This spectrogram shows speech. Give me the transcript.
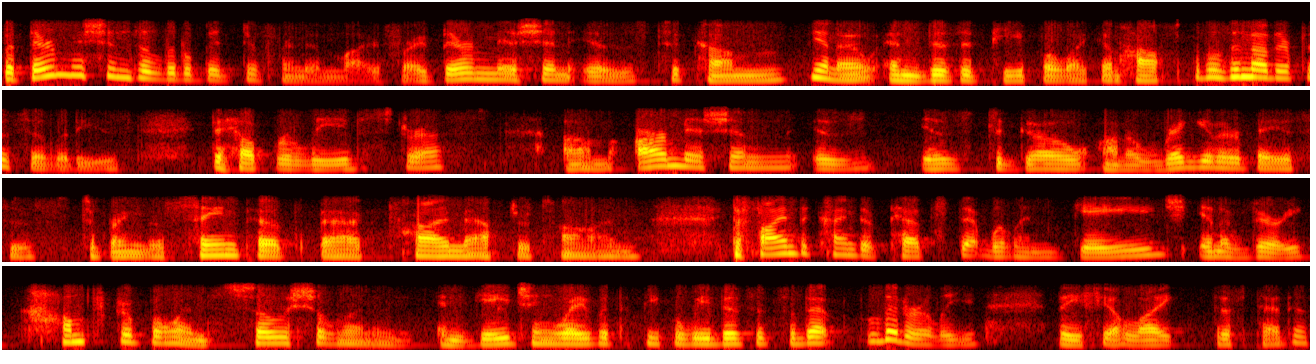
but their mission's a little bit different in life, right? Their mission is to come, you know, and visit people like in hospitals and other facilities to help relieve stress. Um, our mission is is to go on a regular basis to bring the same pets back time after time, to find the kind of pets that will engage in a very comfortable and social and engaging way with the people we visit so that literally they feel like this pet is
